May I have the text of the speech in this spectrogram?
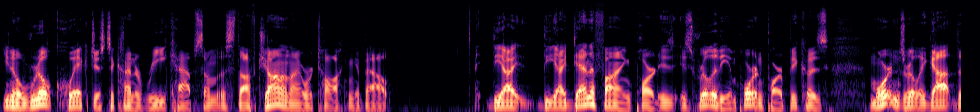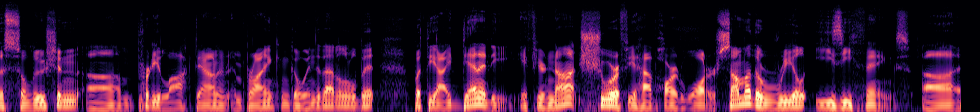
you know real quick just to kind of recap some of the stuff John and I were talking about the the identifying part is, is really the important part because Morton's really got the solution um, pretty locked down, and, and, Brian can go into that a little bit. But the identity, if you're not sure if you have hard water, some of the real easy things uh,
